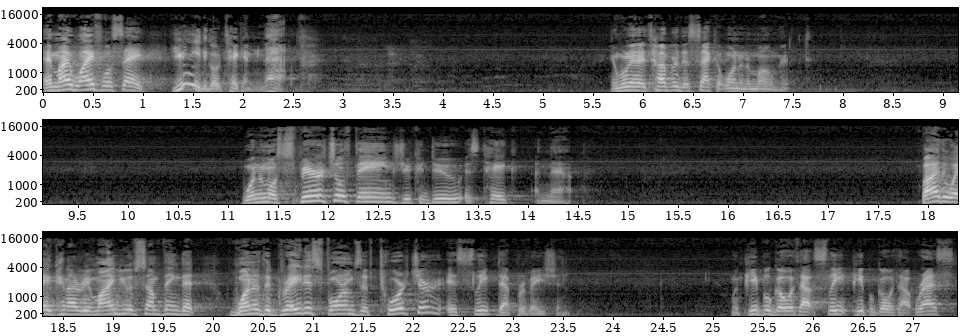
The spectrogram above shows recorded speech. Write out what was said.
and my wife will say, You need to go take a nap. And we're going to cover the second one in a moment. One of the most spiritual things you can do is take a nap. By the way, can I remind you of something that one of the greatest forms of torture is sleep deprivation. When people go without sleep, people go without rest,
